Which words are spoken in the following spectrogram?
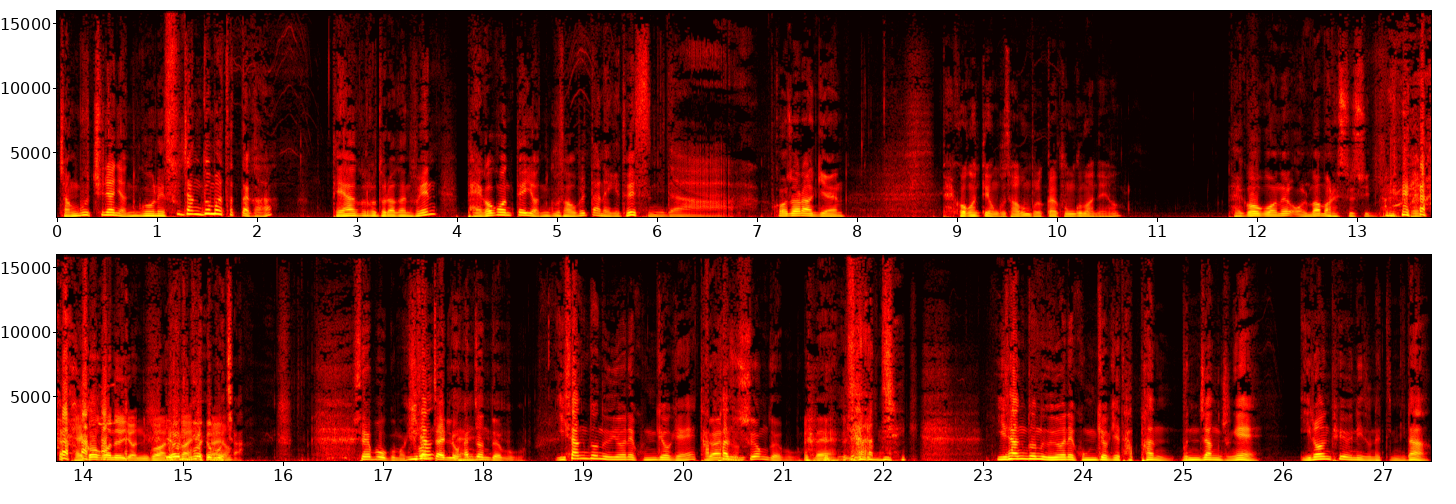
정부 출연 연구원의 수장도 맡았다가 대학으로 돌아간 후엔 100억 원대 연구 사업을 따내기도 했습니다. 거절하기엔 100억 원대 연구 사업은 뭘까요? 궁금하네요. 100억 원을 얼마 만에 쓸 수 있나? 100억 원을 연구하는 거 아닐까요? 연구해보자. 세보고 막 이상- 10원짜리로 네. 환전도 해보고 이상돈 의원의 공격에 그 답한 안에서 수영도 해보고. 네. 이 사람들이 이상돈 의원의 공격에 답한 문장 중에 이런 표현이 눈에 띕니다.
